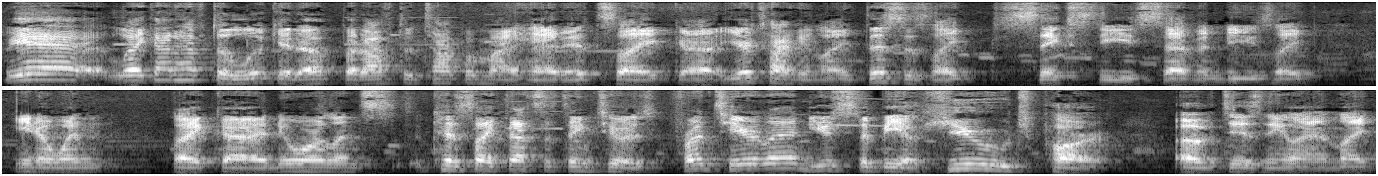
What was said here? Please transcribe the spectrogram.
Yeah, like I'd have to look it up, but off the top of my head, it's like uh, you're talking like this is like 60s, 70s, like you know when like uh, New Orleans, because like that's the thing too is Frontierland used to be a huge part of Disneyland, like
